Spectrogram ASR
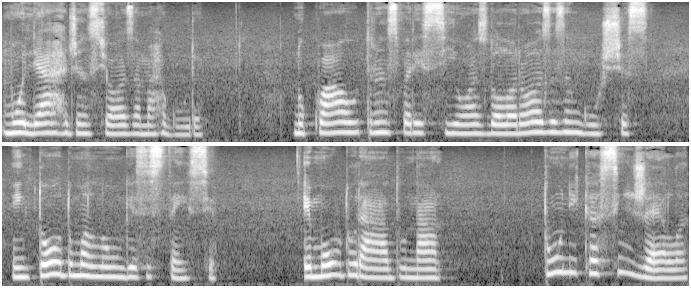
um olhar de ansiosa amargura no qual transpareciam as dolorosas angústias em toda uma longa existência, emoldurado na túnica singela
